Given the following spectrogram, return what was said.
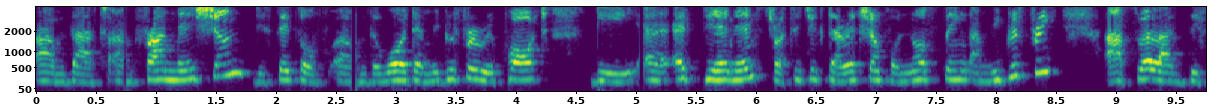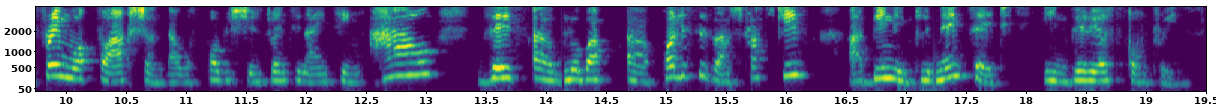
um, that um, Fran mentioned, the State of um, the World and Midwifery Report, the uh, SDNM, Strategic Direction for Nursing and Midwifery, as well as the Framework for Action that was published in 2019, how these uh, global uh, policies and strategies are being implemented in various countries.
